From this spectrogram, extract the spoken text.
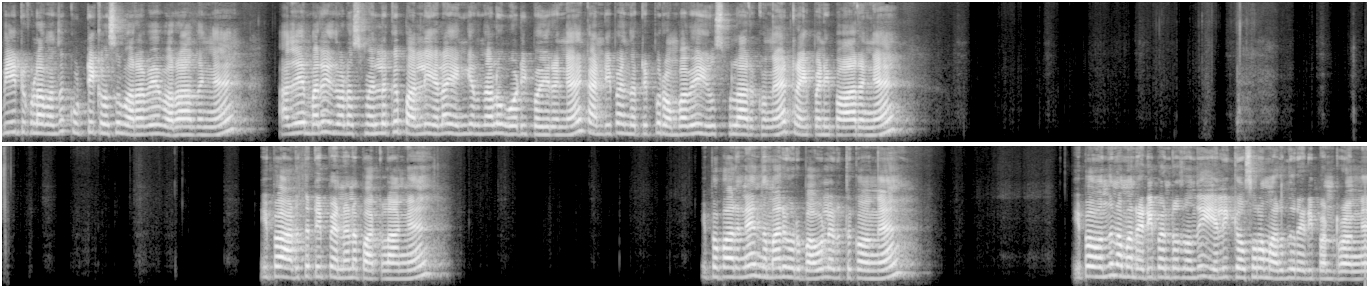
வீட்டுக்குள்ளே வந்து குட்டி கொசு வரவே வராதுங்க. அதே மாதிரி இதோட ஸ்மெல்லுக்கு பள்ளியெல்லாம் எங்கே இருந்தாலும் ஓடி போயிருங்க. கண்டிப்பாக இந்த டிப்பு ரொம்பவே யூஸ்ஃபுல்லாக இருக்குங்க. ட்ரை பண்ணி பாருங்கள் இப்போ அடுத்த டிப் என்னென்னு பார்க்கலாங்க. இப்போ பாருங்கள் இந்த மாதிரி ஒரு பவுல் எடுத்துக்கோங்க. இப்போ வந்து நம்ம ரெடி பண்ணுறது வந்து எலிக்கோசரம் மருந்து ரெடி பண்ணுறோங்க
